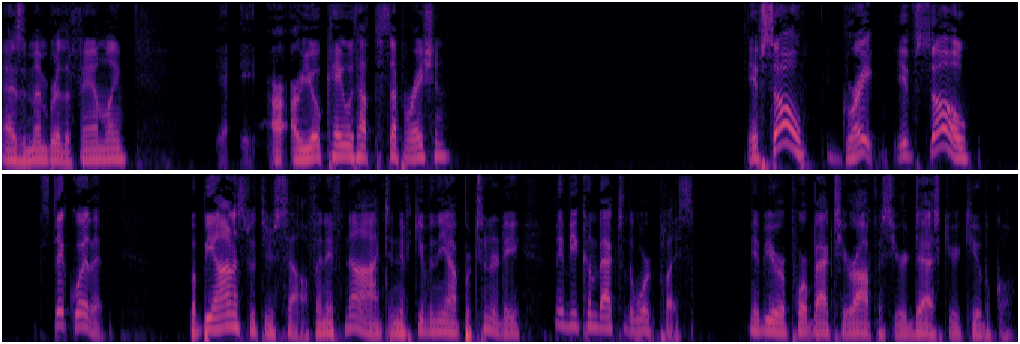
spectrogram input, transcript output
as a member of the family. Are, are you okay without the separation? If so, great. If so, stick with it. but be honest with yourself. And if not, and if given the opportunity, maybe you come back to the workplace. Maybe you report back to your office, your desk, your cubicle.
